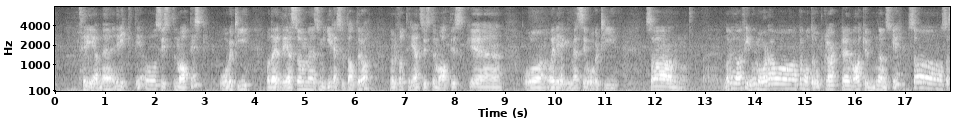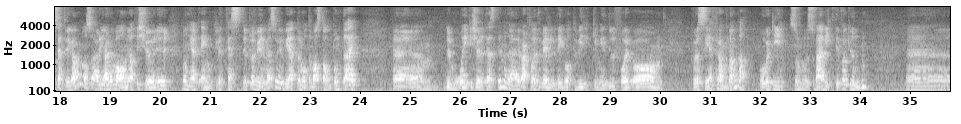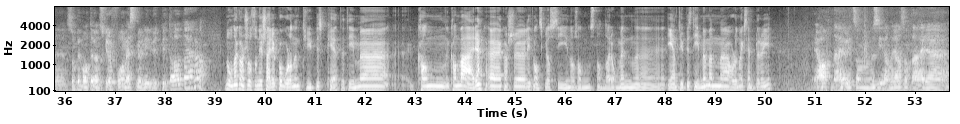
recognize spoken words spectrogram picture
Trene riktig og systematisk over tid. Og det er jo det som, som gir resultater òg. Når du får trent systematisk eh, og, og, regelmessig over tid. Så når vi da har funnet måla og på en måte oppklart eh, hva kunden ønsker, så, så, setter vi i gang. Og så er det gjerne vanlig at vi kjører noen helt enkle tester til å begynne med, så vi vet på en måte hva standpunktet er. Eh, du må ikke kjøre tester, men det er i hvert fall et veldig godt virkemiddel for å, for å se framgang da, over tid, som, som er viktig for kunden. Eh, som på en måte ønsker å få mest mulig utbytte av dette her. da. Noen er kanskje også nysgjerrig på hvordan en typisk PT-time kan, kan være. Eh, kanskje litt vanskelig å si noe sånn standard om en eh, typisk time, men eh, har du noen eksempler å gi? Ja, det er jo litt som du sier, Andreas, at det er eh,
